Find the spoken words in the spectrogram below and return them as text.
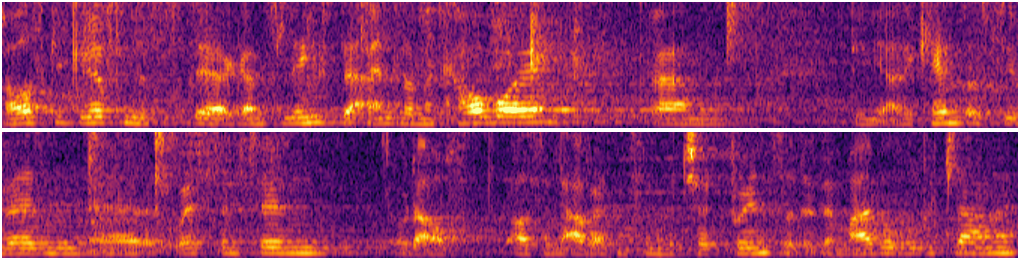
rausgegriffen. Das ist der ganz links, der einsame Cowboy, ähm, den ihr alle kennt aus diversen äh, Western-Filmen oder auch aus den Arbeiten von Richard Prince oder der Marlboro-Reklame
